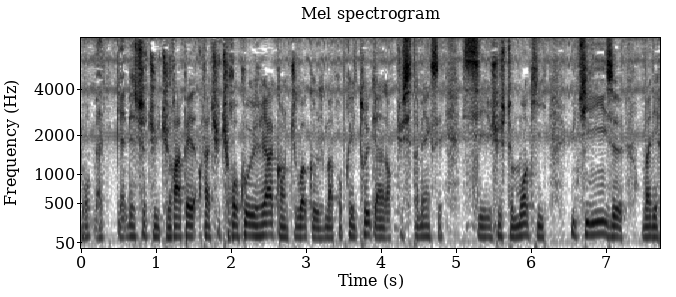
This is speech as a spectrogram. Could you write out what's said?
Bon, bah, bien, sûr, tu, tu rappelles, enfin, tu, tu quand tu vois que je m'approprie le truc, hein, alors tu sais très bien que c'est juste moi qui utilise, on va dire,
